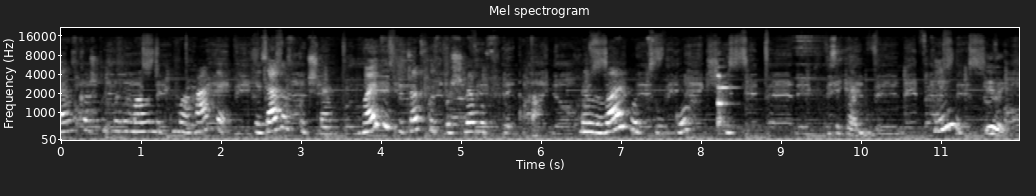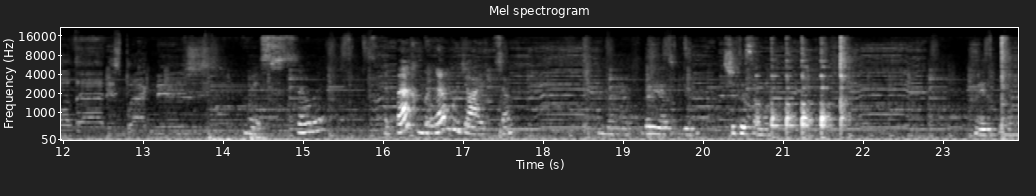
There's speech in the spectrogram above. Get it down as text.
Зараз трошки буде мало допомагати. І зараз почнемо. Давайте спочатку почнемо з цукра. Наливаємо цукор. І висили. Тепер беремо яйця. Що ти сама? Я допомогу.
